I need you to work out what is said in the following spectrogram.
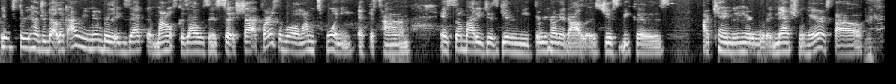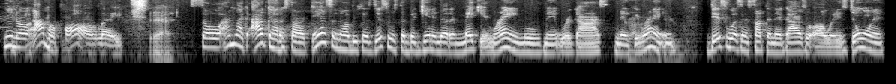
Here's three hundred dollars. Like I remember the exact amounts because I was in such shock. First of all, I'm 20 at the time, and somebody just giving me three hundred dollars just because I came in here with a natural hairstyle. You know, I'm appalled. Like, yeah. So I'm like, I gotta start dancing now because this was the beginning of the Make It Rain movement, where guys make it rain this wasn't something that guys were always doing.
